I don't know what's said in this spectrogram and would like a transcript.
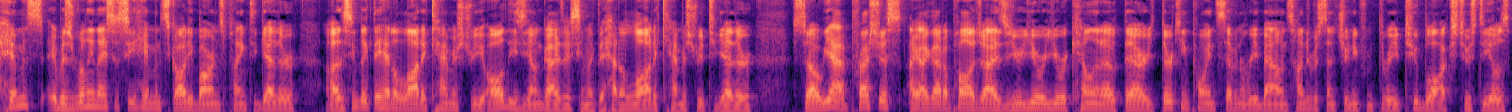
him and, it was really nice to see him and Scottie Barnes playing together. Uh, it seemed like they had a lot of chemistry. All these young guys, they seemed like they had a lot of chemistry together. So yeah, Precious, I, I gotta apologize. You you were you were killing it out there. 13 points, seven rebounds, 100% shooting from three, two blocks, two steals.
